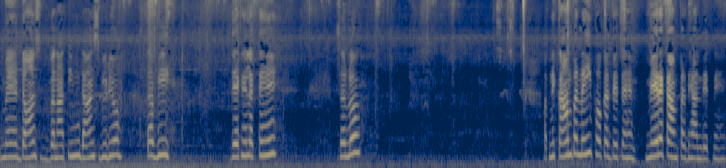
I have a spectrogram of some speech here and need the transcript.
मैं डांस बनाती हूँ, डांस वीडियो तब भी देखने लगते हैं। सब लोग? अपने काम पर नहीं फोकस देते हैं, मेरे काम पर ध्यान देते हैं।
